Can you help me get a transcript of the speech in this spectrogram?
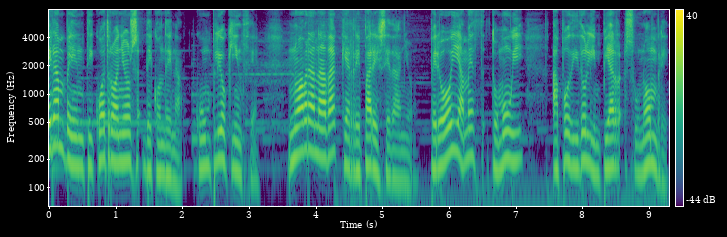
Eran 24 años de condena, cumplió 15. No habrá nada que repare ese daño, pero hoy Ahmed Tomui ha podido limpiar su nombre.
